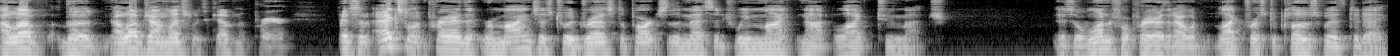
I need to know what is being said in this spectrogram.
I love the I love John Wesley's covenant prayer. It's an excellent prayer that reminds us to address the parts of the message we might not like too much. It's a wonderful prayer that I would like for us to close with today.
